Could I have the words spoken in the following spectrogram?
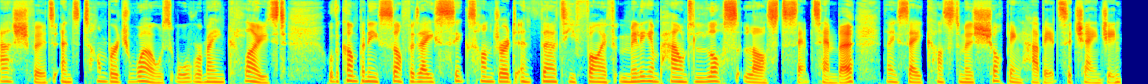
Ashford and Tunbridge Wells will remain closed. Well, the company suffered a £635 million loss last September. They say customers' shopping habits are changing,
